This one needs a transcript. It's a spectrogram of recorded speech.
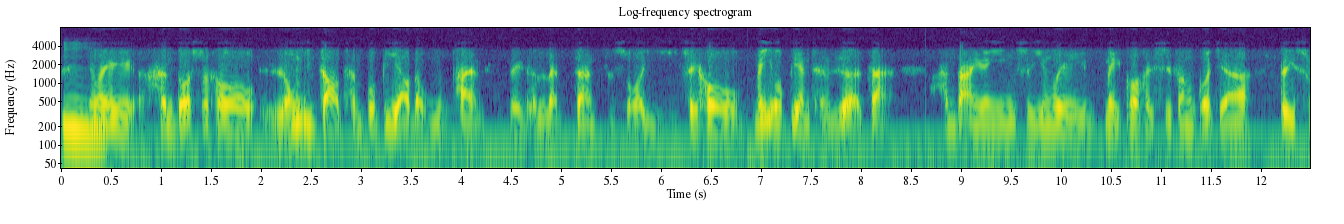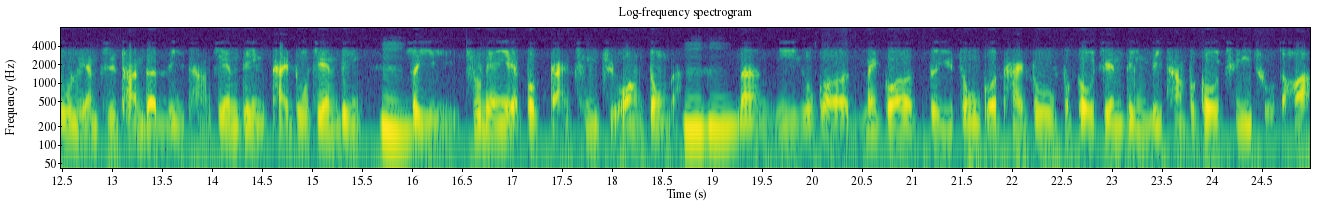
嗯，因为很多时候容易造成不必要的误判。这个冷战之所以最后没有变成热战，很大原因是因为美国和西方国家。对苏联集团的立场坚定，态度坚定，嗯，所以苏联也不敢轻举妄动了，嗯哼。那你如果美国对于中国态度不够坚定，立场不够清楚的话，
